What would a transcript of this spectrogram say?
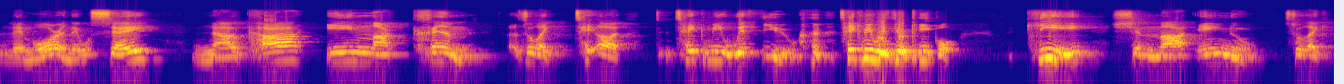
Lemor, and they will say, Nalka imakrem. So like, uh, take me with you. take me with your people. Ki shema shema'enu. So like,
